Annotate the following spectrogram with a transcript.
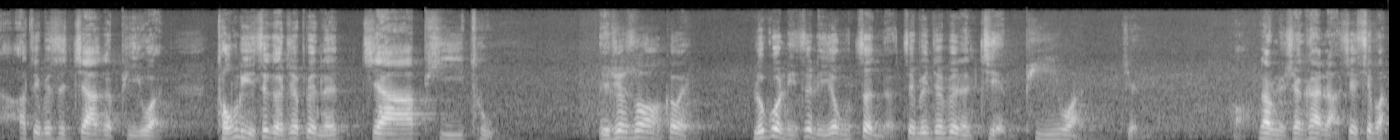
啊，啊这边是加个 P1 同理这个就变成加 p two。也就是说，各位，如果你这里用正的，这边就变成减 P1 减。那么你先看啦，先先把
